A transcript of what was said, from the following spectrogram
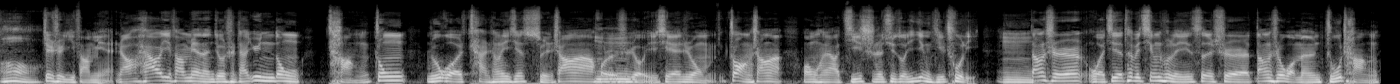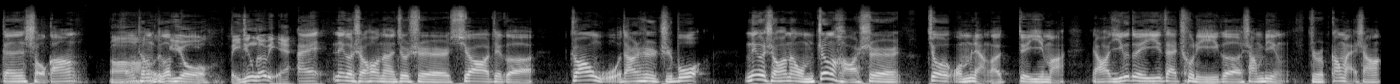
哦，这是一方面。然后还有一方面呢，就是它运动场中如果产生了一些损伤啊，或者是有一些这种撞伤啊，我们可能要及时的去做应急处理。嗯，当时我记得特别清楚的一次是，当时我们主场跟首钢同城德比，北京德比。哎，那个时候呢，就是需要这个。中央五当时是直播，那个时候呢，我们正好是就我们两个队一嘛，然后一个队一在处理一个伤病，就是刚崴伤，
